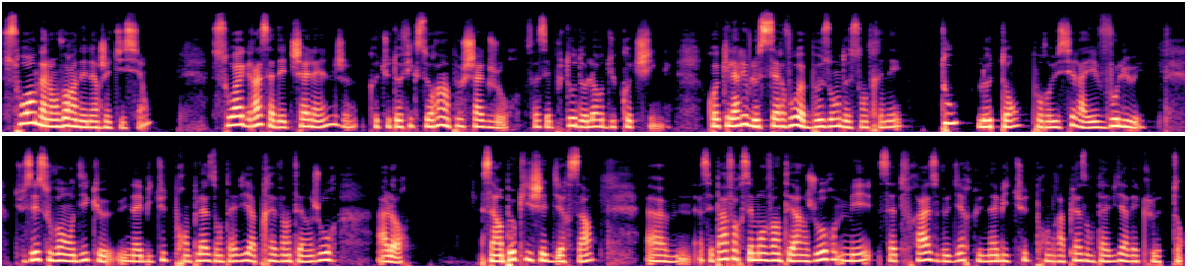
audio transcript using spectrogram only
soit en allant voir un énergéticien, soit grâce à des challenges que tu te fixeras un peu chaque jour. Ça, c'est plutôt de l'ordre du coaching. Quoi qu'il arrive, le cerveau a besoin de s'entraîner tout le temps pour réussir à évoluer. Tu sais, souvent on dit qu'une habitude prend place dans ta vie après 21 jours. Alors, c'est un peu cliché de dire ça. Euh, c'est pas forcément 21 jours, mais cette phrase veut dire qu'une habitude prendra place dans ta vie avec le temps.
